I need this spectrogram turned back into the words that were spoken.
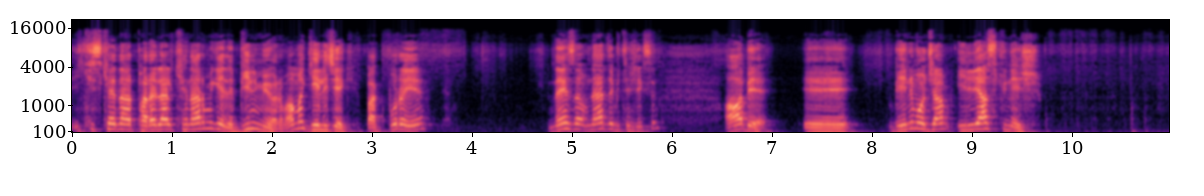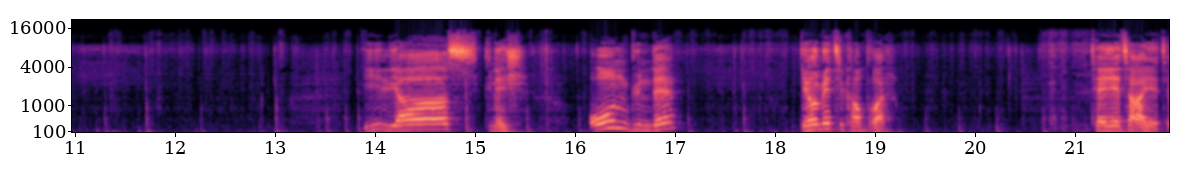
ikiz kenar paralel kenar mı gelir bilmiyorum ama gelecek. Bak burayı ne zaman nerede bitireceksin? Abi e, benim hocam İlyas Güneş. İlyas Güneş. 10 günde geometri kampı var. TYT AYT.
